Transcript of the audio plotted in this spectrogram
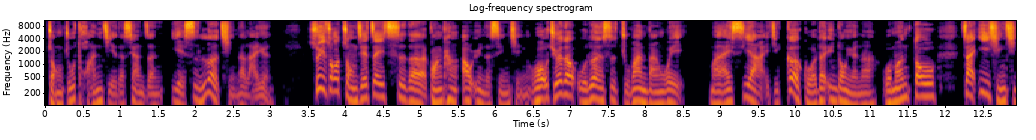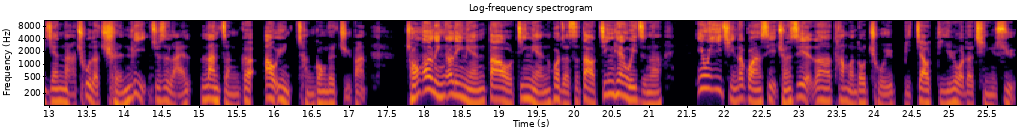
种族团结的象征，也是热情的来源。所以说，总结这一次的观看奥运的心情，我觉得无论是主办单位。马来西亚以及各国的运动员呢，我们都在疫情期间拿出了全力，就是来让整个奥运成功的举办。从二零二零年到今年，或者是到今天为止呢，因为疫情的关系，全世界呢他们都处于比较低落的情绪。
